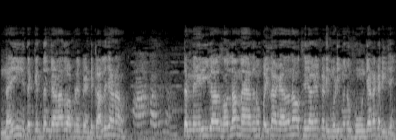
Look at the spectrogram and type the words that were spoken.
ਨਹੀਂ ਤੇ ਕਿੱਦਣ ਜਾਣਾ ਤੂੰ ਆਪਣੇ ਪਿੰਡ? ਕੱਲ ਜਾਣਾ? ਹਾਂ ਕੱਲ ਜਾਣਾ। ਤੇ ਮੇਰੀ ਗੱਲ ਸੁਣ ਲੈ ਮੈਂ ਤੈਨੂੰ ਪਹਿਲਾਂ ਕਹਿ ਦਿੰਦਾ ਉੱਥੇ ਜਾ ਕੇ ਘੜੀ ਮੁੜੀ ਮੈਨੂੰ ਫੋਨ ਜਾਂ ਨਾ ਕਰੀ ਜਾਈ।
